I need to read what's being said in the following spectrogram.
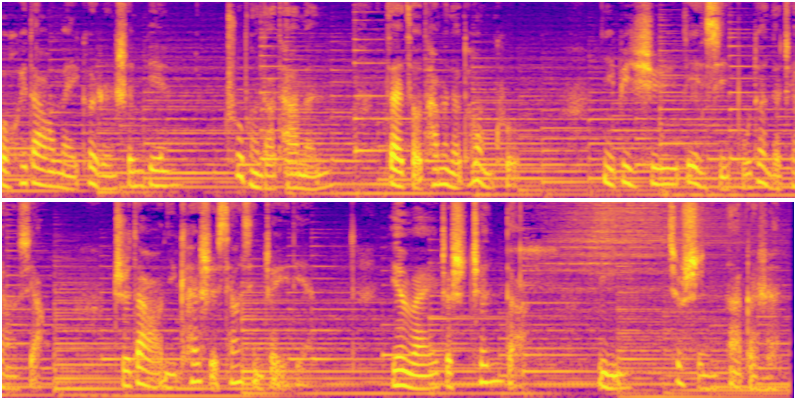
我会到每个人身边，触碰到他们，带走他们的痛苦。你必须练习不断的这样想，直到你开始相信这一点，因为这是真的。你就是那个人。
